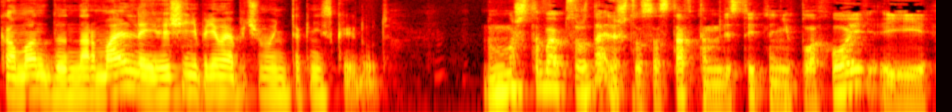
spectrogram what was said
команда нормальная. Я вообще не понимаю, почему они так низко идут. Ну, мы же с тобой обсуждали, что состав там действительно неплохой, и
